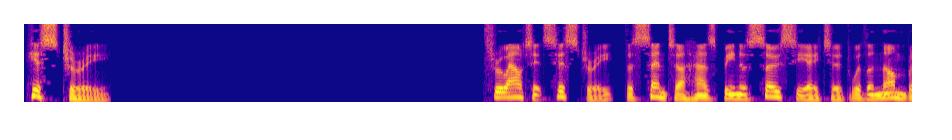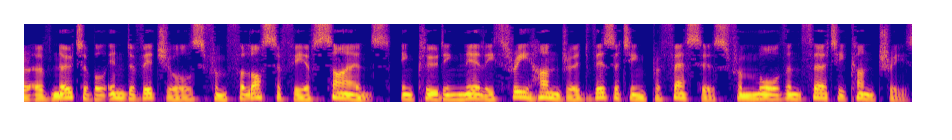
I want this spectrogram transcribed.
History Throughout its history, the center has been associated with a number of notable individuals from philosophy of science, including nearly 300 visiting professors from more than 30 countries.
